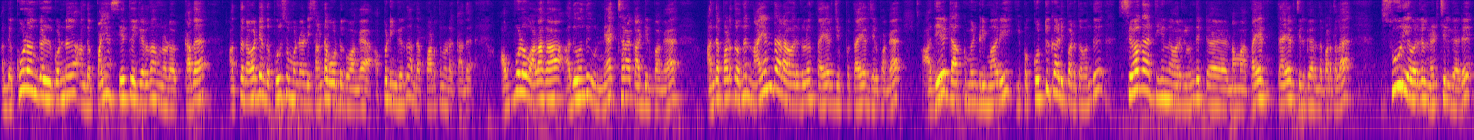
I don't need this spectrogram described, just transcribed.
அந்த கூலங்கள் கொண்டு அந்த பையன் சேர்த்து வைக்கிறது தான் அதனோட கதை. அத்தனை வாட்டி அந்த புருஷன் முன்னாடி சண்டை போட்டுக்குவாங்க அப்படிங்கிறது அந்த படத்தினோட கதை. அவ்வளோ அழகாக அது வந்து நேச்சராக காட்டியிருப்பாங்க. அந்த படத்தை வந்து நயன்தாரா அவர்களும் தயாரிச்சு தயாரிச்சிருப்பாங்க. அதே டாக்குமெண்ட்ரி மாதிரி இப்போ கொட்டுக்காளி படத்தை வந்து சிவகார்த்திகேயன் அவர்கள் வந்து ட- நம்ம தயார் தயாரிச்சிருக்காரு இந்த படத்தில். சூரிய அவர்கள் நடிச்சிருக்காரு.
